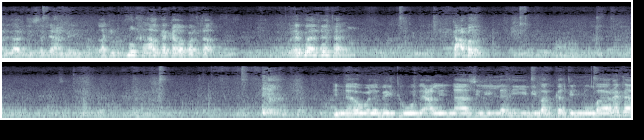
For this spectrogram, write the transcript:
aniga artista fiican leeyahy laakiin dhulka halka kala barta waxay ku aadan tahay. Kacbada إن أول بيت وضع للناس للذي ببكة مباركة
